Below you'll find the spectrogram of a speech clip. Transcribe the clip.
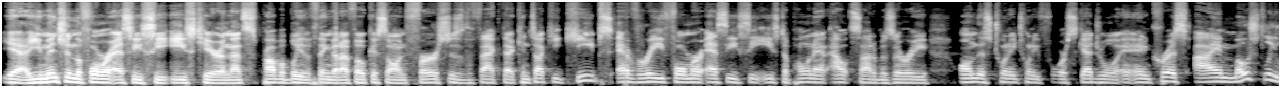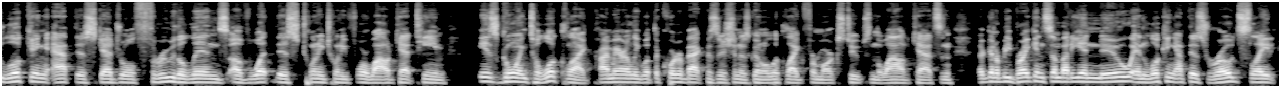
Yeah, you mentioned the former SEC East here, and that's probably the thing that I focus on first is the fact that Kentucky keeps every former SEC East opponent outside of Missouri on this 2024 schedule. And Chris, I'm mostly looking at this schedule through the lens of what this 2024 Wildcat team is going to look like, primarily what the quarterback position is going to look like for Mark Stoops and the Wildcats. And they're going to be breaking somebody in new and looking at this road slate.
